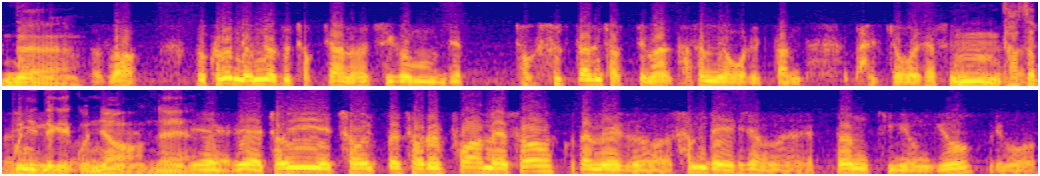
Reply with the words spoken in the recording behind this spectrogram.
네. 있어서 또 그런 염려도 적지 않아서 지금 이제 적 숫자는 적지만 다섯 명으로 일단 발족을 했습니다. 음, 다섯 분이 저희 되겠군요. 네. 그, 예, 예, 저희 저 일단 저를 포함해서 그다음에 그 3대 회장을 했던 김영규 그리고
